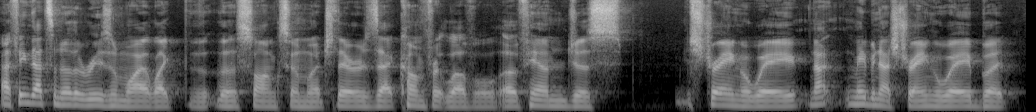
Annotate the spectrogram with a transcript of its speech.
I think that's another reason why I like the, the song so much. There is that comfort level of him just straying away, not maybe not straying away, but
